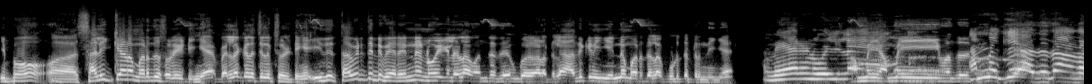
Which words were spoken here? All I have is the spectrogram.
இப்போ சளிக்கான மருந்து சொல்லிட்டீங்க வெள்ளக்கழிச்சலுக்கு சொல்லிட்டீங்க. இது தவிர்த்துட்டு வேற என்ன நோய்கள் எல்லாம் வந்தது உங்க காலத்துல? அதுக்கு நீங்க என்ன மருந்து எல்லாம் கொடுத்துட்டு இருந்தீங்க? வேற நோயில அம்மை அம்மை வந்தது. அம்மைக்கு அதுதான் அந்த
